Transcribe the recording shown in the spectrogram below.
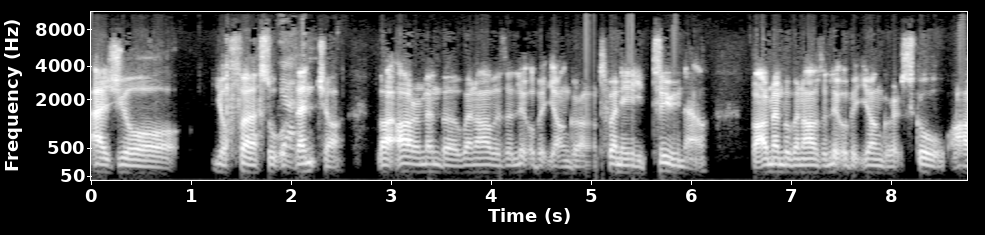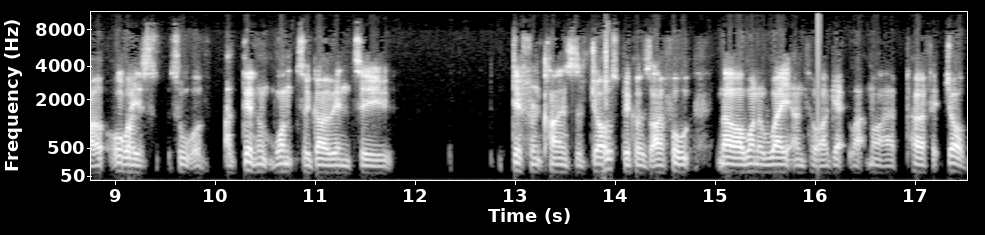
as your your first sort of Yeah. venture. Like I remember when I was a little bit younger, I'm 22 now, but I remember when I was a little bit younger at school, I always sort of I didn't want to go into different kinds of jobs because I thought no, I want to wait until I get like my perfect job.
